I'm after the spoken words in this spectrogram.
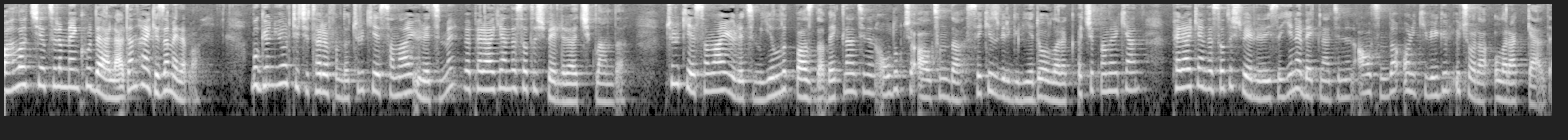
Ahlatçı Yatırım Menkul Değerler'den herkese merhaba. Bugün yurt içi tarafında Türkiye sanayi üretimi ve perakende satış verileri açıklandı. Türkiye sanayi üretimi yıllık bazda beklentinin oldukça altında 8,7 olarak açıklanırken perakende satış verileri ise yine beklentinin altında 12,3 olarak geldi.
